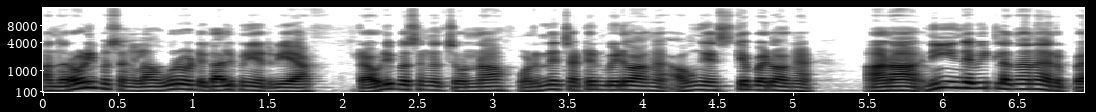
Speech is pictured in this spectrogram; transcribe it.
அந்த ரவுடி பசங்களாம் ஊரை விட்டு காலி பண்ணிடுறியா? ரவுடி பசங்க சொன்னால் உடனே சட்டுன்னு போயிடுவாங்க. அவங்க எஸ்கே போயிடுவாங்க ஆனால் நீ இந்த வீட்டில் தானே இருப்ப?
